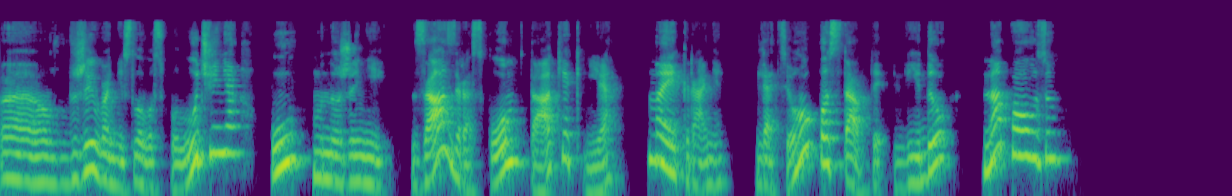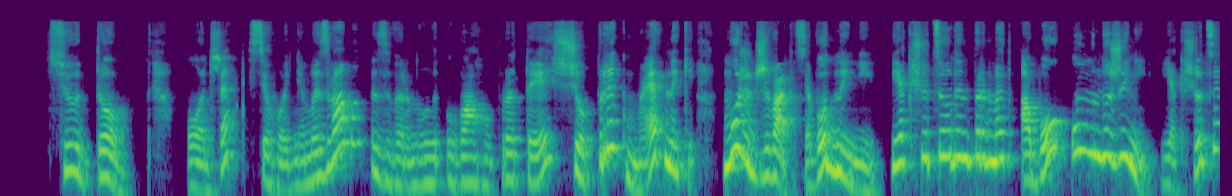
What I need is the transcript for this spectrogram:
е, вживані словосполучення у множині за зразком, так як є на екрані. Для цього поставте відео на паузу. Чудово! Отже, сьогодні ми з вами звернули увагу про те, що прикметники можуть вживатися в однині, якщо це один предмет, або у множині, якщо це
